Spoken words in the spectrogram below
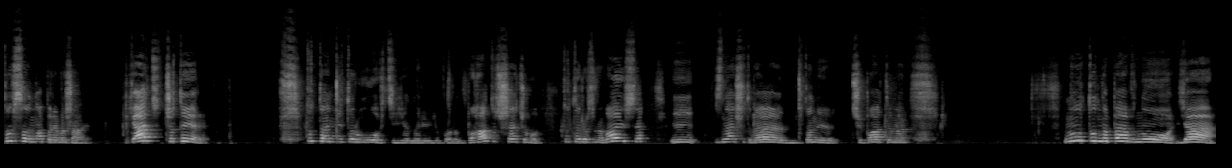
Тут все одно переважає. 5-4. Тут тайні торговці є на рівні ворон. Багато ще чого. Тут ти розвиваєшся і знаєш, що тебе ніхто не чіпатиме. Ну, тут, напевно, я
